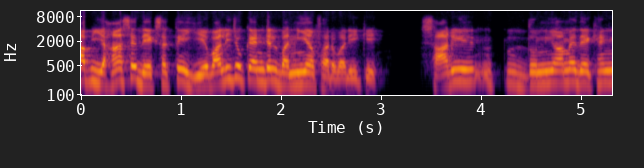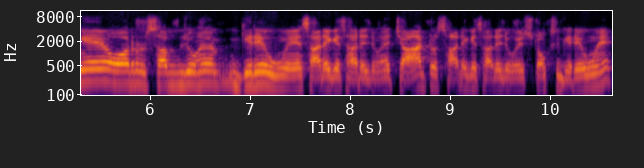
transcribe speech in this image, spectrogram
अब यहाँ से देख सकते हैं, ये वाली जो कैंडल बनी है फरवरी की, सारी दुनिया में देखेंगे और सब जो है गिरे हुए हैं, सारे के सारे जो है, चार्ट और सारे के सारे जो है स्टॉक्स गिरे हुए हैं।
